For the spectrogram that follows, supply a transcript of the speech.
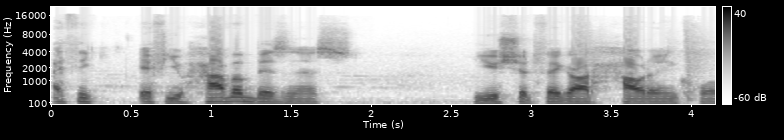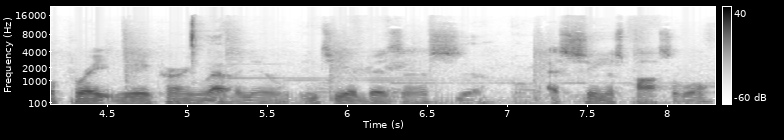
I think if you have a business, you should figure out how to incorporate recurring Yeah. revenue into your business Yeah. as soon as possible.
